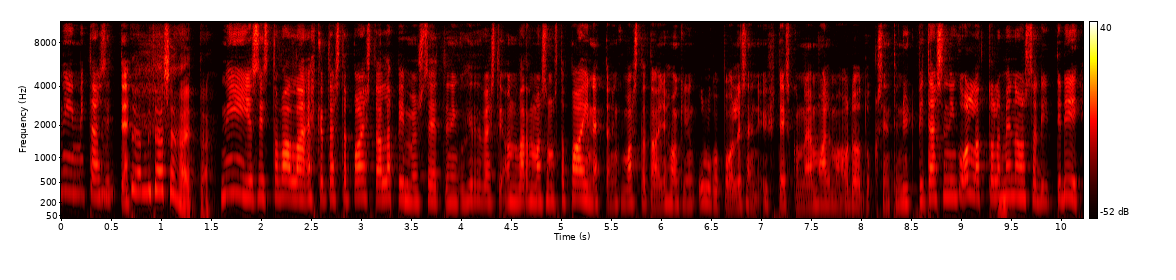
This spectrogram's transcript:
Niin, mitä sitten? mitä, mitä se haittaa? Niin, ja siis tavallaan ehkä tästä paistaa läpi myös se, että niinku hirveästi on varmaan semmoista painetta niin vastataan johonkin niinku ulkopuolisen yhteiskunnan ja maailman odotuksiin, että nyt pitäisi niinku olla tuolla menossa, di, di, di.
